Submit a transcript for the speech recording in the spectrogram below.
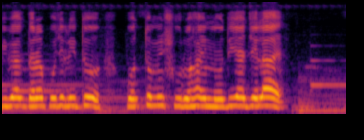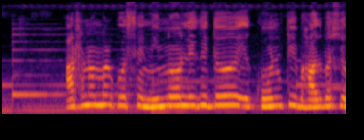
বিভাগ দ্বারা প্রচলিত। প্রথমে শুরু হয় নদিয়া জেলায়। আঠারো নম্বর কোশ্চেন, নিম্নলিখিত কোনটি ভারতবর্ষের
